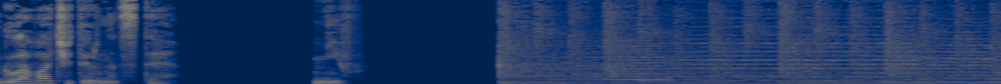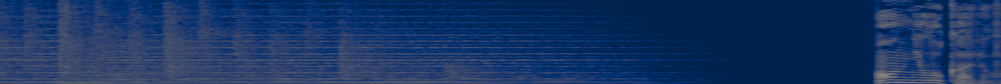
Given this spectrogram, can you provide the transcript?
Глава 14. Ниф. Он не лукавил.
